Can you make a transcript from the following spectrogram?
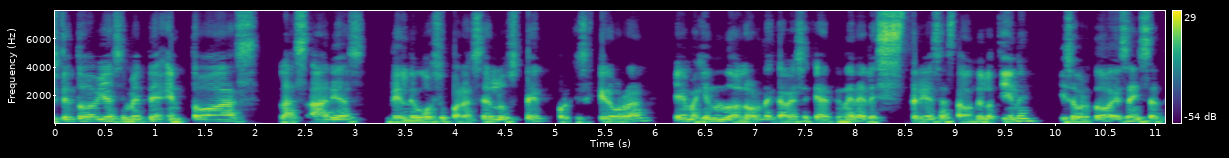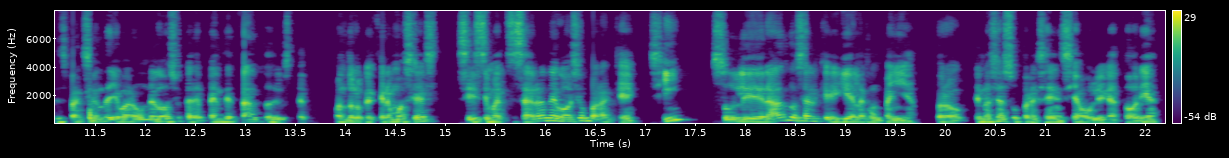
Si usted todavía se mete en todas las áreas del negocio para hacerlo usted porque se quiere ahorrar, ya el dolor de cabeza que hay de tener, el estrés hasta donde lo tiene y sobre todo esa insatisfacción de llevar un negocio que depende tanto de usted. Cuando lo que queremos es sistematizar el negocio para que, sí, su liderazgo sea el que guíe a la compañía, pero que no sea su presencia obligatoria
